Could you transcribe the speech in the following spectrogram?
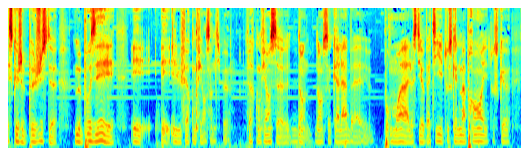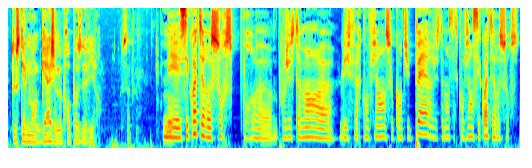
est-ce que je peux juste euh, me poser et, et, et, lui faire confiance un petit peu? Faire confiance dans, dans ce cas-là bah, pour moi à l'ostéopathie et tout ce qu'elle m'apprend et tout ce que tout ce qu'elle m'engage et me propose de vivre tout simplement. mais c'est quoi tes ressources pour pour justement lui faire confiance ou quand tu perds justement cette confiance c'est quoi tes ressources?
